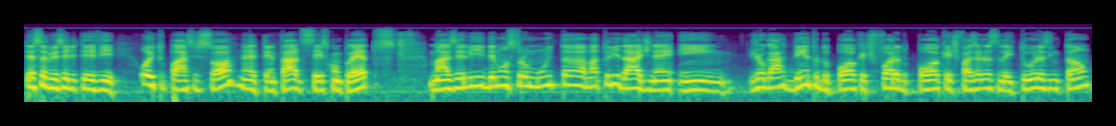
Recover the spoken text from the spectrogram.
Dessa vez ele teve oito passes só, né, tentados, seis completos, mas ele demonstrou muita maturidade, né, em jogar dentro do pocket, fora do pocket, fazer as leituras. Então,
